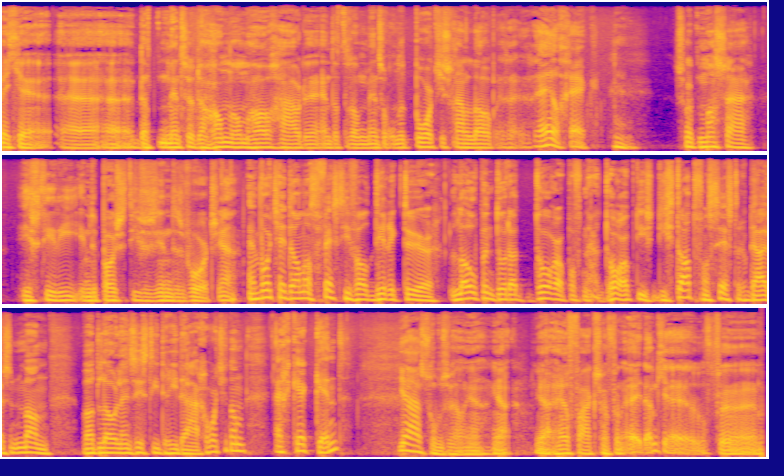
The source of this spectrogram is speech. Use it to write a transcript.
beetje uh, dat mensen de handen omhoog houden en dat er dan mensen onder poortjes gaan lopen. Heel gek. Ja soort massa hysterie in de positieve zin des woords. Ja. En word jij dan als festivaldirecteur lopend door dat dorp, of nou, dorp, die, die stad van 60.000 man, wat Lowlands is die drie dagen, word je dan eigenlijk herkend? Ja, soms wel, ja. ja, ja heel vaak zo van, hé, hey, dank je. Of, uh,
